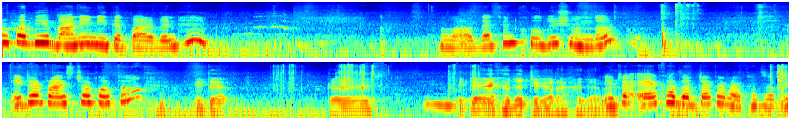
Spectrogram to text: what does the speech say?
রূপা দিয়ে বানিয়ে নিতে পারবেন হ্যাঁ? ওয়াও দেখেন খুবই সুন্দর। এটার প্রাইসটা কত? এটা প্রাইস এটা এক হাজার টাকা রাখা যাবে। এটা এক হাজার টাকা রাখা যাবে।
